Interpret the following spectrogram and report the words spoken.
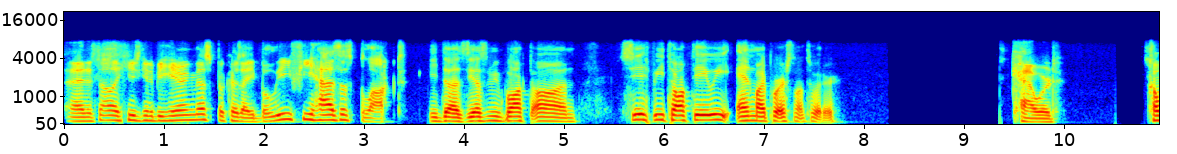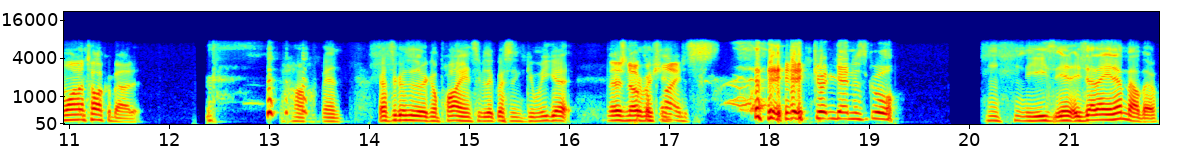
and it's not like he's going to be hearing this because I believe he has us blocked. he does he has be blocked on cfb talk daily and my personal twitter Coward. Come on and talk about it. oh man I have to go through their compliance and be like listen can we get There's no permission compliance. he couldn't get into school. he's in, he's at a&m now though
